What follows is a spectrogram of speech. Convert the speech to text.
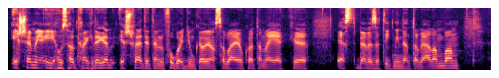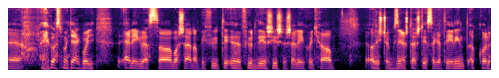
És semmi, igen, 26-nál meg hidegebb, és feltétlenül fogadjunk el olyan szabályokat, amelyek ezt bevezetik minden tagállamban, melyek azt mondják, hogy elég lesz a vasárnapi fürdés is, és elég, hogyha az is csak bizonyos testrészeket érint, akkor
